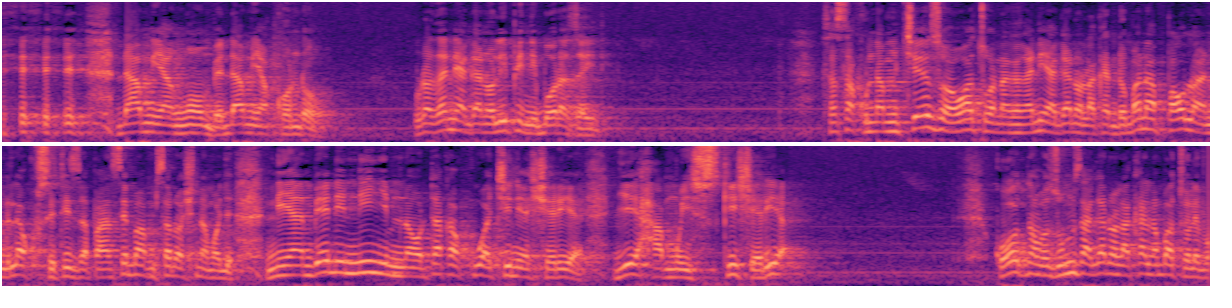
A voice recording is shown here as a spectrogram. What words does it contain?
Damu ya ng'ombe damu ya kondoo. Unadhani agano lipi ni bora zaidi? Sasa kuna mchezo wa watu wanangangania agano la ndio maana paulo anaendelea kusitiza panasema mstari wa 21 niambieni ninyi mnaotaka kuwa chini ya sheria je hamuisikii sheria kwa hiyo tunavyozungumza agano la kale naomba tuelevo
